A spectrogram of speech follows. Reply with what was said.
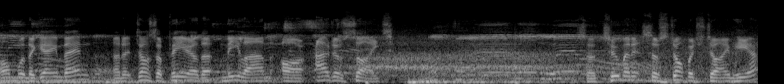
On with the game then, and it does appear that Milan are out of sight. So two minutes of stoppage time here.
